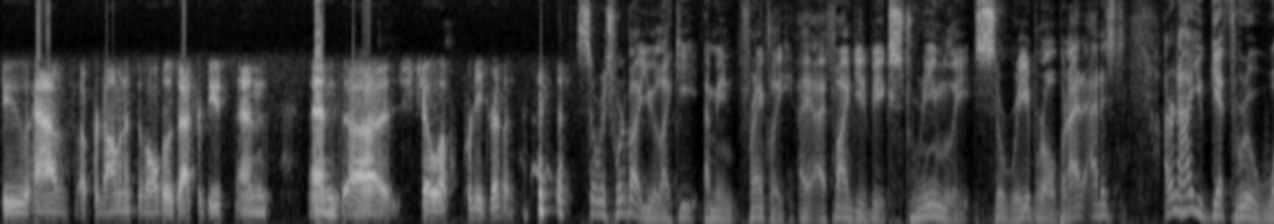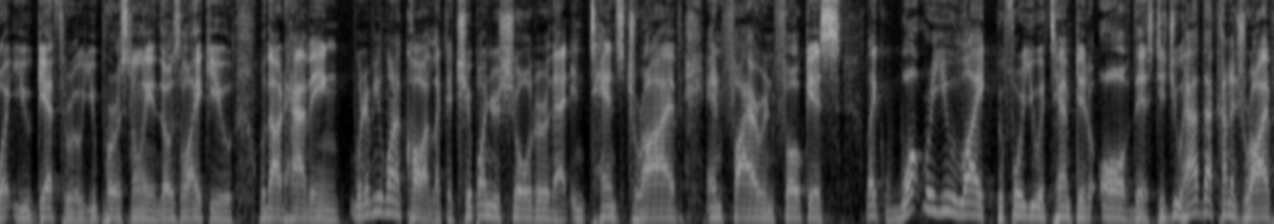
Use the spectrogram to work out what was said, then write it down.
to have a predominance of all those attributes and and uh, show up pretty driven. so, Rich, what about you? Like, I mean, frankly, I, I find you to be extremely cerebral, but I, I, just, I don't know how you get through what you get through, you personally and those like you, without having whatever you want to call it, like a chip on your shoulder, that intense drive and fire and focus. Like, what were you like before you attempted all of this? Did you have that kind of drive?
